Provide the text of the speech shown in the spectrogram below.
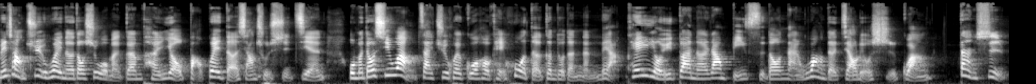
每场聚会呢，都是我们跟朋友宝贵的相处时间。我们都希望在聚会过后可以获得更多的能量，可以有一段呢让彼此都难忘的交流时光。但是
